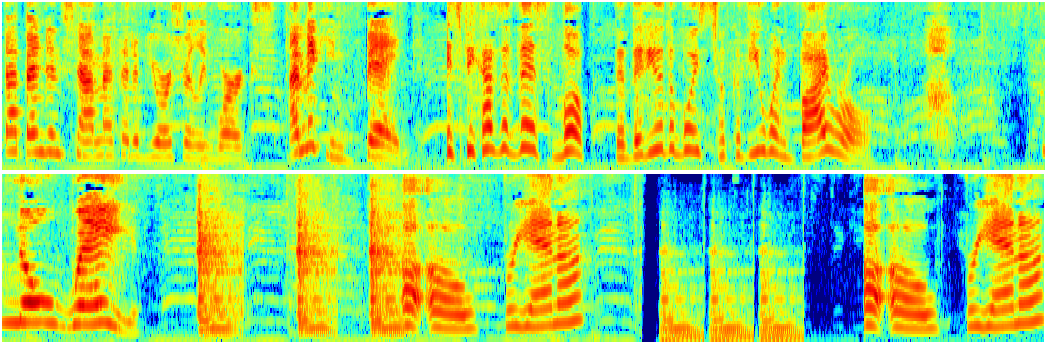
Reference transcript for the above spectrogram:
That bend and snap method of yours really works. I'm making bank. It's because of this. Look, the video the boys took of you went viral. No way. Uh oh, Brianna? Uh oh, Brianna?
